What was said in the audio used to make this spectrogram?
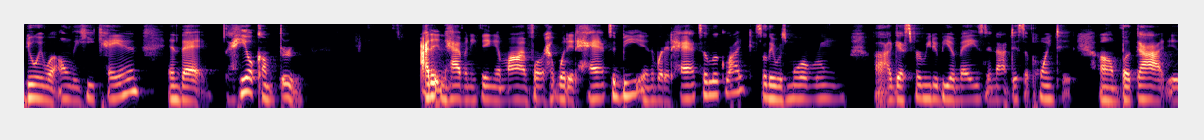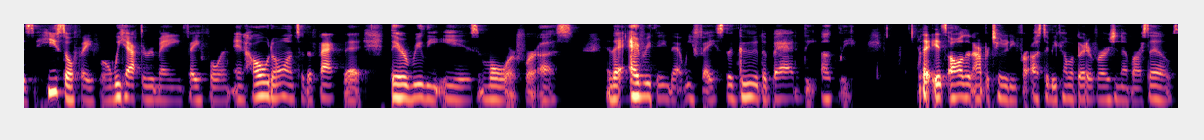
doing what only He can and that He'll come through. I didn't have anything in mind for what it had to be and what it had to look like. So there was more room, uh, I guess, for me to be amazed and not disappointed. Um, but God is, He's so faithful. We have to remain faithful and, and hold on to the fact that there really is more for us and that everything that we face, the good, the bad, the ugly, that it's all an opportunity for us to become a better version of ourselves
